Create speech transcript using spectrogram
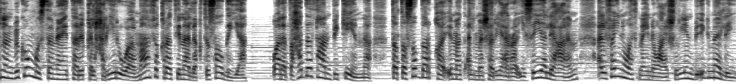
أهلا بكم مستمعي طريق الحرير ومع فقرتنا الاقتصادية ونتحدث عن بكين تتصدر قائمة المشاريع الرئيسية لعام 2022 بإجمالي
